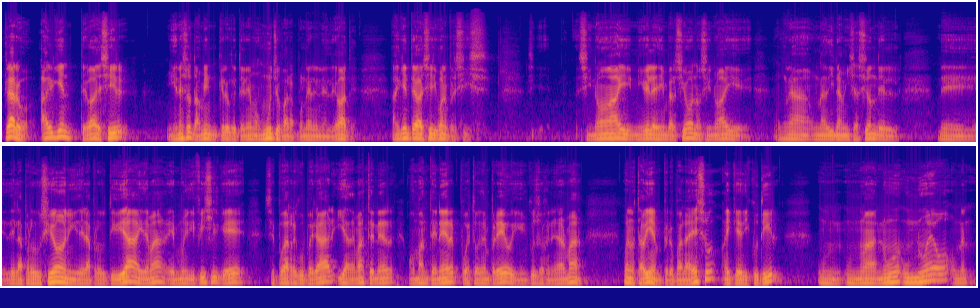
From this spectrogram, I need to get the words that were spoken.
Claro, alguien te va a decir y en eso también creo que tenemos mucho para poner en el debate. Alguien te va a decir, bueno, pero si, si, no hay niveles de inversión o si no hay una, dinamización del, de, la producción y de la productividad y demás, es muy difícil que se pueda recuperar y además tener o mantener puestos de empleo e incluso generar más. Bueno, está bien, pero para eso hay que discutir un nuevo, un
